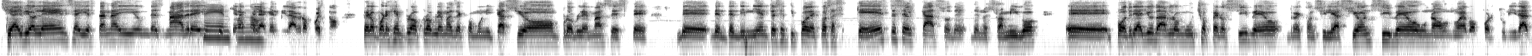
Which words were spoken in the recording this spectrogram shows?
si hay violencia y están ahí un desmadre y Sí, pues quieran no. que le haga el milagro, pues no. Pero, por ejemplo, problemas de comunicación, problemas este, de, entendimiento, ese tipo de cosas, que este es el caso de, de nuestro amigo, eh, podría ayudarlo mucho, pero sí veo reconciliación, sí veo una, nueva oportunidad.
